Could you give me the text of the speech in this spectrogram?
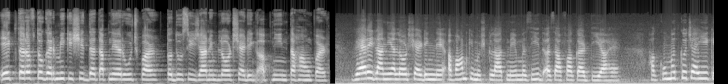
एक तरफ़ तो गर्मी की शिद्दत अपने अरूज पर तो दूसरी जानब लोड शेडिंग अपनी इंतहाओं पर। गैर एलानिया लोड शेडिंग ने अवाम की मुश्किल में मजीद इजाफा कर दिया है। हकूमत को चाहिए कि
